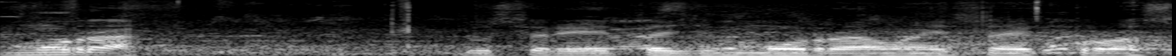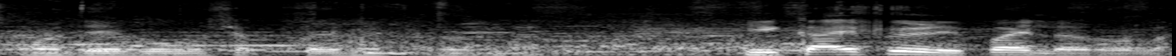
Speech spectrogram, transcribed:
मुरा. दुसरे येताची मुरा माहिती आहे क्रॉसमध्ये बघू शकता मित्रांनो. ही काय पिळी पहिल्या रोला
